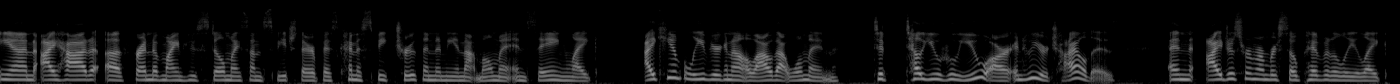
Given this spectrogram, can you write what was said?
And I had a friend of mine who's still my son's speech therapist kind of speak truth into me in that moment and saying like I can't believe you're going to allow that woman to tell you who you are and who your child is. And I just remember so pivotally like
